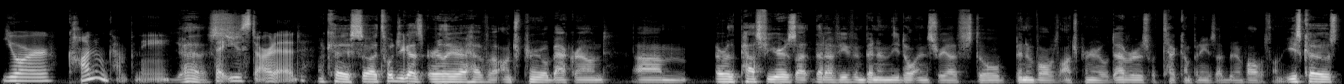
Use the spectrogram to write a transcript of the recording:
your condom company yes, that you started. Okay, so I told you guys earlier I have an entrepreneurial background. Um, over the past few years that I've even been in the adult industry, I've still been involved with entrepreneurial endeavors with tech companies I've been involved with on the East Coast.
